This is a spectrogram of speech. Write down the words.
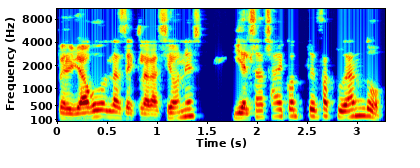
pero yo hago las declaraciones y el SAT sabe cuánto estoy facturando.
